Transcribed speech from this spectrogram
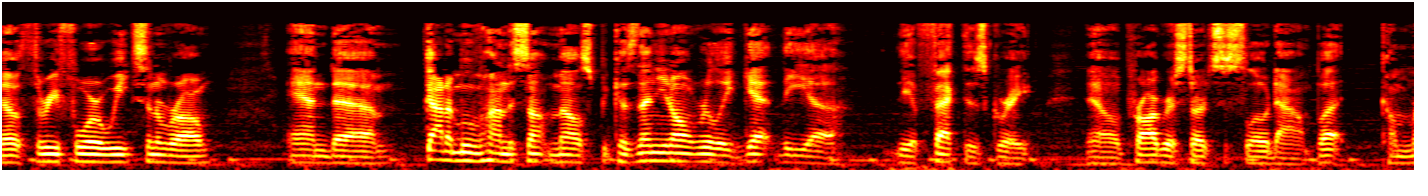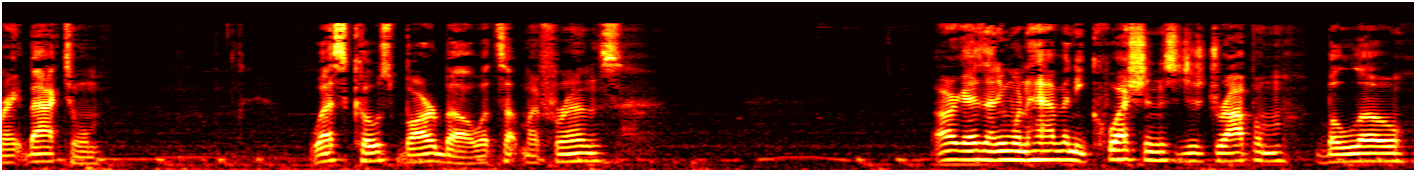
you know, three, four weeks in a row, and um, got to move on to something else because then you don't really get the uh, the effect is great. You know, progress starts to slow down, but come right back to them. West Coast Barbell, what's up, my friends? All right, guys. Anyone have any questions? Just drop them below.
